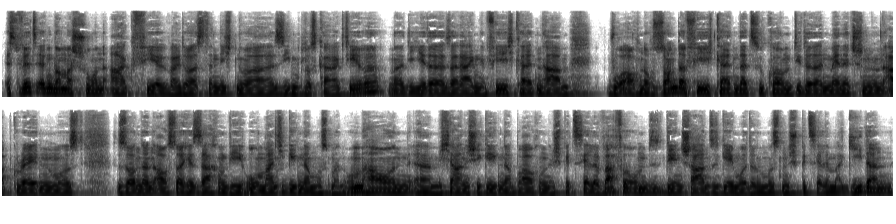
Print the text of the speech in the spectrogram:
Es wird irgendwann mal schon arg viel, weil du hast dann nicht nur sieben plus Charaktere, ne, die jeder seine eigenen Fähigkeiten haben, wo auch noch Sonderfähigkeiten dazukommen, die du dann managen und upgraden musst, sondern auch solche Sachen wie, oh, manche Gegner muss man umhauen, äh, mechanische Gegner brauchen eine spezielle Waffe, um den Schaden zu geben, oder du musst eine spezielle Magie dann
